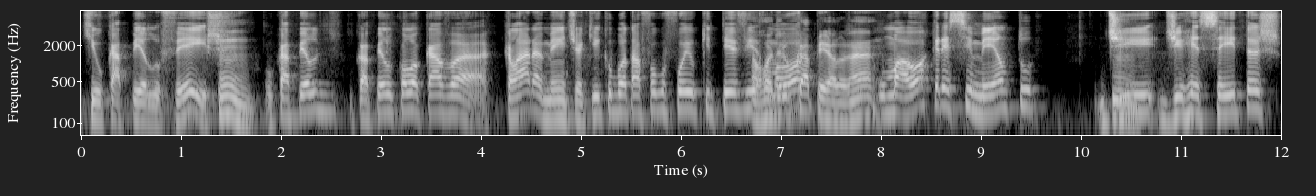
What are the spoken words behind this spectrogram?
que o Capelo fez, o Capelo, o Capelo colocava claramente aqui que o Botafogo foi o que teve É o Rodrigo maior- Capello, né? o maior crescimento de, de receitas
